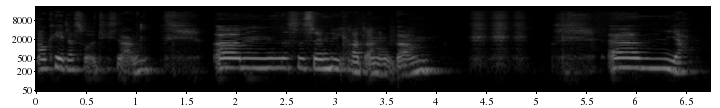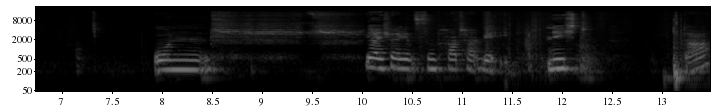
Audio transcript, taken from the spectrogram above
Okay, das wollte ich sagen. Ähm, das ist irgendwie gerade angegangen. ähm, ja. Und ja, ich war jetzt ein paar Tage nicht da.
